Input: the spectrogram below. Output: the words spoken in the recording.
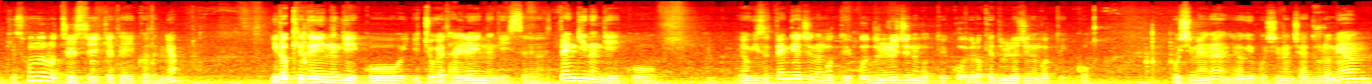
이렇게 손으로 들 수 있게 돼 있거든요. 이렇게 돼 있는 게 있고 이쪽에 달려 있는 게 있어요. 당기는 게 있고 여기서 당겨지는 것도 있고 눌려지는 것도 있고 이렇게 눌려지는 것도 있고 보시면은 여기 보시면 제가 누르면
